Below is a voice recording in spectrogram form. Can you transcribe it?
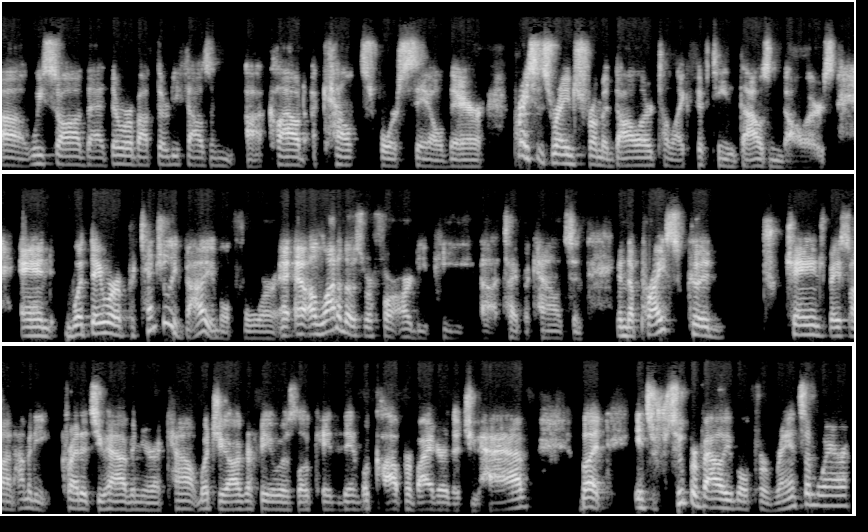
uh, we saw that there were about thirty thousand uh, cloud accounts for sale there. Prices ranged from a dollar to like fifteen thousand dollars, and what they were potentially valuable for, a, a lot of those were for RDP uh, type accounts, and and the price could change based on how many credits you have in your account, what geography it was located in, what cloud provider that you have. But it's super valuable for ransomware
